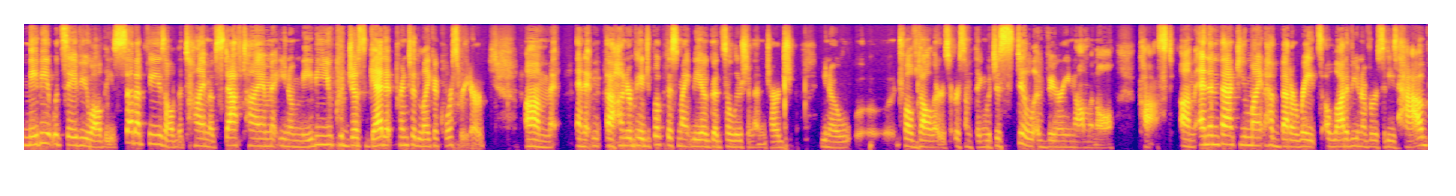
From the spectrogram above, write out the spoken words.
maybe it would save you all these setup fees, all the time of staff time. You know, maybe you could just get it printed like a course reader. Um, and it, a hundred page book, this might be a good solution and charge, you know, $12 or something, which is still a very nominal cost. Um, and in fact, you might have better rates. A lot of universities have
